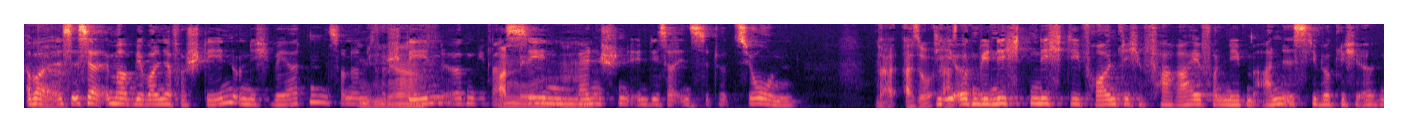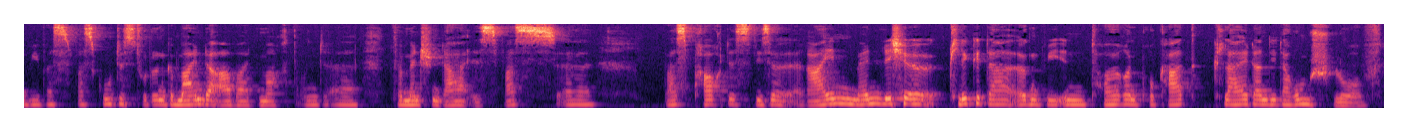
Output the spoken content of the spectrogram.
Aber ja. es ist ja immer, wir wollen ja verstehen und nicht werten, sondern ja. verstehen irgendwie, was Annehmen. sehen mhm. Menschen in dieser Institution. Na, also die irgendwie nicht, nicht die freundliche Pfarrei von nebenan ist, die wirklich irgendwie was, was Gutes tut und Gemeindearbeit macht und äh, für Menschen da ist. Was, äh, was braucht es, diese rein männliche Clique da irgendwie in teuren Brokatkleidern, die da rumschlurft?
